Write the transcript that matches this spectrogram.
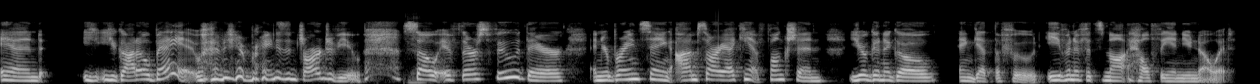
and you got to obey it. I mean, your brain is in charge of you. So if there's food there and your brain's saying, I'm sorry, I can't function, you're going to go and get the food, even if it's not healthy and you know it.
